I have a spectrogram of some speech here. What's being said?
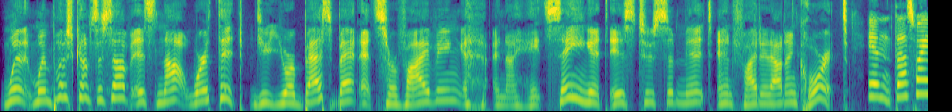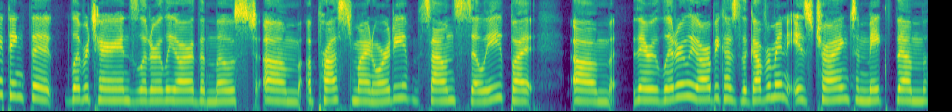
when when push comes to shove, it's not worth it. You, your best bet at surviving, and I hate saying it, is to submit and fight it out in court. And that's why I think that libertarians literally are the most um, oppressed minority. Sounds silly, but um, they literally are because the government is trying to make them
